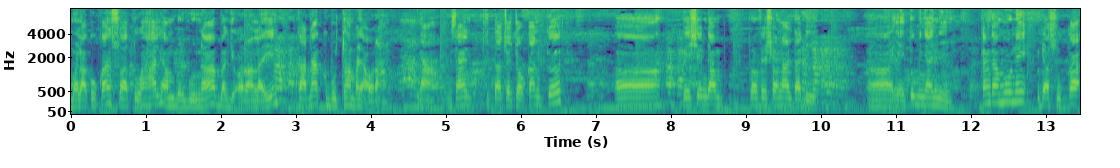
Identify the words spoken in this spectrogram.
melakukan suatu hal yang berguna bagi orang lain karena kebutuhan banyak orang. Nah, misalnya kita cocokkan ke uh, passion dan profesional tadi, uh, yaitu menyanyi. Kan kamu nih udah suka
